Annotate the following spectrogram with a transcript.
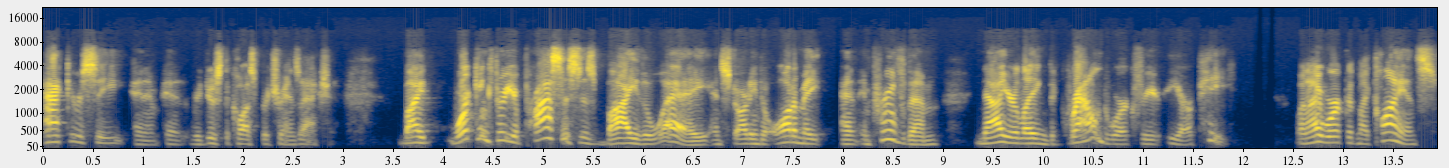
accuracy, and, and reduce the cost per transaction. By working through your processes, by the way, and starting to automate and improve them, now you're laying the groundwork for your ERP. When I work with my clients,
